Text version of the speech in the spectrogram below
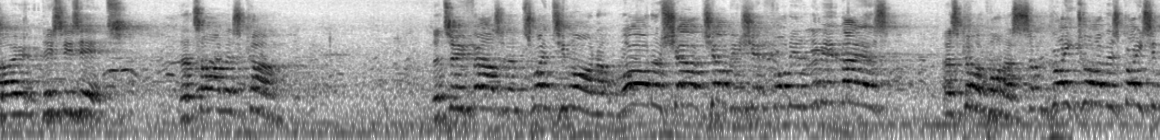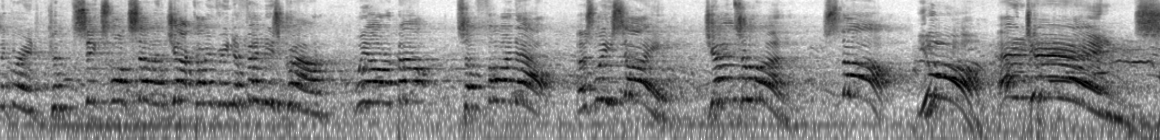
So this is it. The time has come. The 2021 World of Shale Championship for the Limit Bangers has come upon us. Some great drivers gracing the grid. Can 617 Jack Overy defend his crown? We are about to find out. As we say, gentlemen, start your engines!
